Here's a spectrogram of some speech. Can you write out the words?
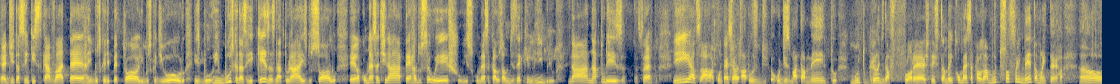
É dito assim que escavar a terra em busca de petróleo, em busca de ouro, em busca das riquezas naturais do solo, ela começa a tirar a terra do seu eixo. Isso começa a causar um desequilíbrio na natureza, tá certo? E a, a, acontece a, o desmatamento muito grande da floresta, isso também começa a causar muito sofrimento à Mãe Terra. Ah,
